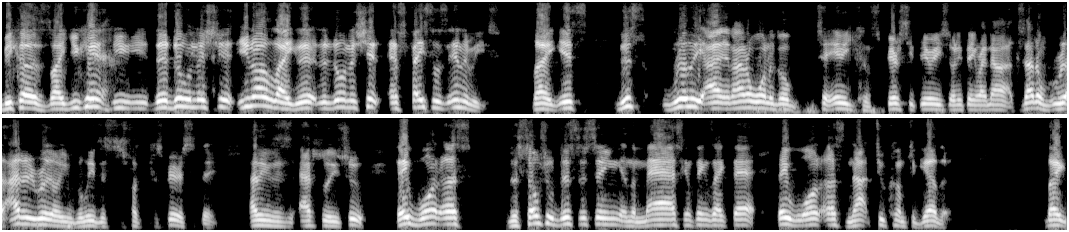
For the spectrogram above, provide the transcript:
because like you can't. You, they're doing this shit. You know, like they're, they're doing this shit as faceless enemies. Like it's this really. I and I don't want to go to any conspiracy theories or anything right now because I don't. I really don't even believe this is fucking conspiracy thing. I think this is absolutely true. They want us the social distancing and the mask and things like that. They want us not to come together like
